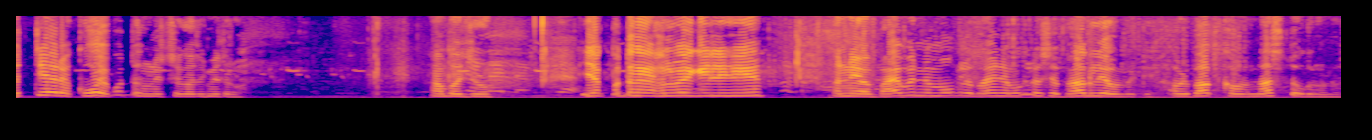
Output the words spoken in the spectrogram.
અત્યારે કોઈ પતંગ નથી સગાવતું મિત્રો. આ બાજુ એક પતંગ હલવાઈ ગયેલી છે. અને ભાઈ બંને મોકલે ભાઈને મોકલે છે, ભાગ લેવા માટે. આપણે ભાગ ખાવાનો નાસ્તો કરવાનો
